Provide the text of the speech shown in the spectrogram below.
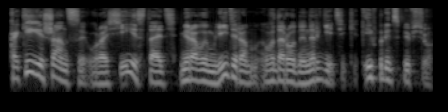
Какие шансы у России стать мировым лидером водородной энергетики? И, в принципе, все.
